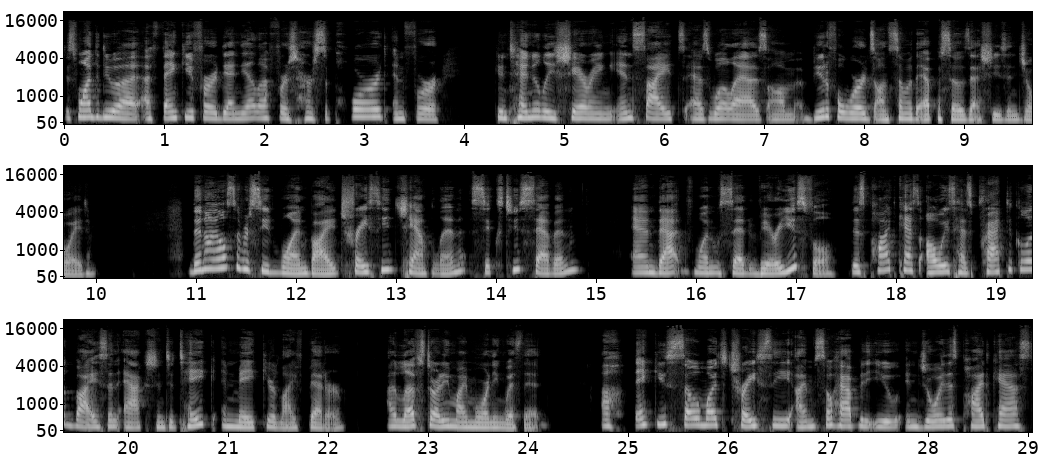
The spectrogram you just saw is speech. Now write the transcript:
just wanted to do a, a thank you for Daniela for her support and for continually sharing insights as well as um, beautiful words on some of the episodes that she's enjoyed. Then I also received one by Tracy Champlin, 627, and that one said, very useful. This podcast always has practical advice and action to take and make your life better. I love starting my morning with it. Oh, thank you so much, Tracy. I'm so happy that you enjoy this podcast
